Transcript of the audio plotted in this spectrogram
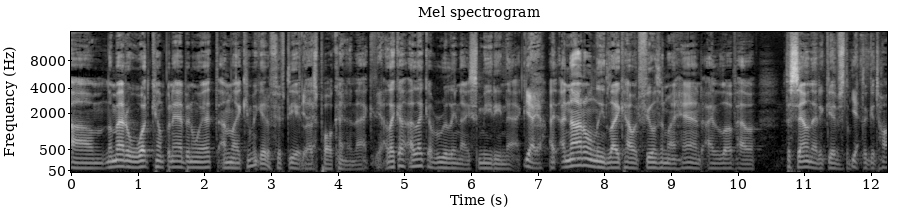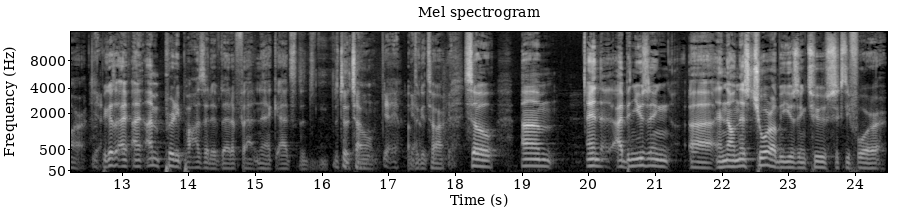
Yeah. Um, no matter what company I've been with, I'm like, can we get a '58 Yeah. Les Paul kind of neck? Yeah. I like a, I like a really nice meaty neck. Yeah, yeah. I, I not only like how it feels in my hand, I love how the sound that it gives the, Yeah. the guitar. Yeah. Because I, I I'm pretty positive that a fat neck adds the, To the tone. Yeah, yeah, of yeah. the guitar. Yeah. So, um, and I've been using, uh, and on this tour, I'll be using two 64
